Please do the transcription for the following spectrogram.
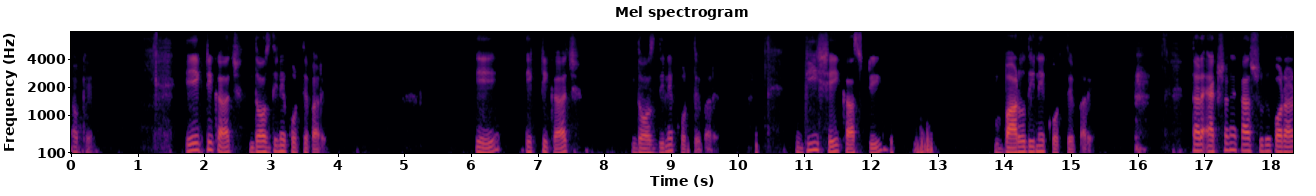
ওকে এ একটি কাজ দশ দিনে করতে পারে। এ একটি কাজ দশ দিনে করতে পারে। বি সেই কাজটি বারো দিনে করতে পারে। তারা একসঙ্গে কাজ শুরু করার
